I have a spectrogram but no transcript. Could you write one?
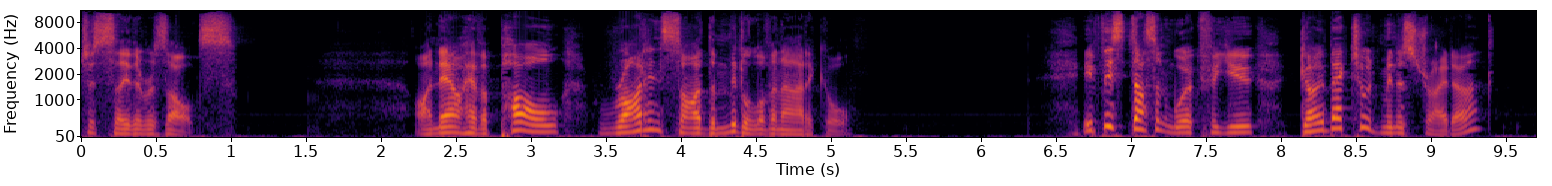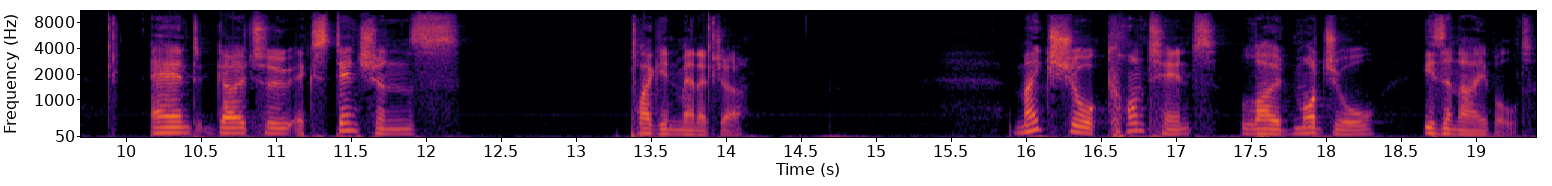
to see the results. I now have a poll right inside the middle of an article. If this doesn't work for you, go back to Administrator and go to Extensions, Plugin Manager. Make sure Content Load Module is enabled.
